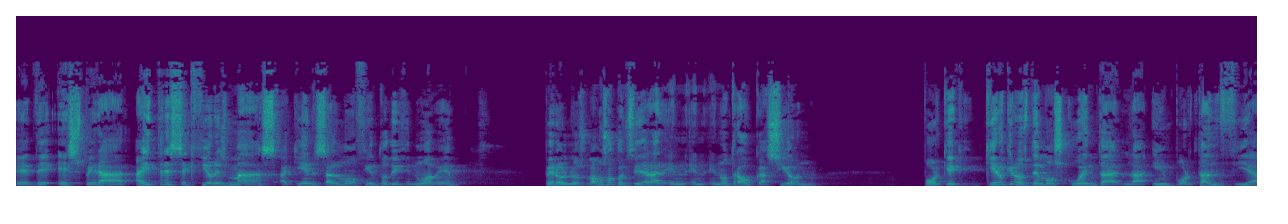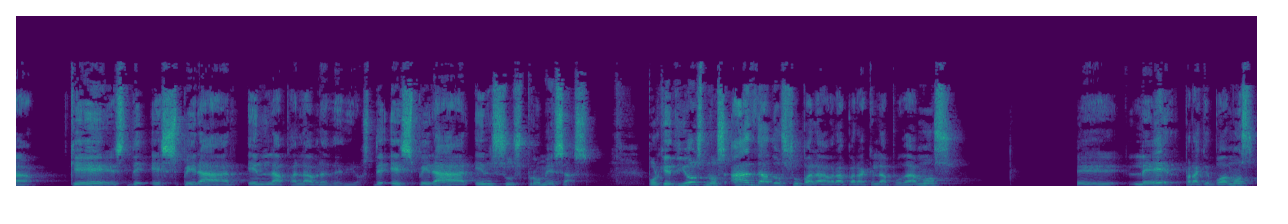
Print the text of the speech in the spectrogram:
de esperar. Hay tres secciones más aquí en Salmo 119, pero los vamos a considerar en, en otra ocasión, porque quiero que nos demos cuenta la importancia que es de esperar en la palabra de Dios, de esperar en sus promesas. Porque Dios nos ha dado su palabra para que la podamos eh, leer, para que podamos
